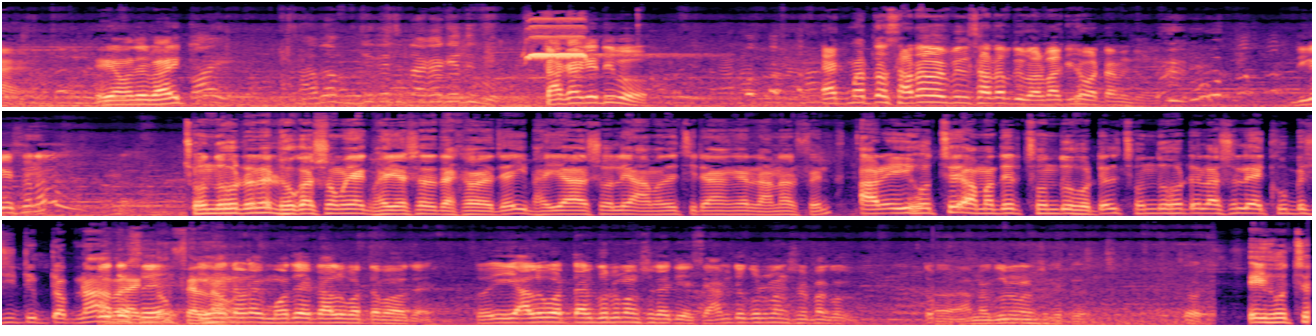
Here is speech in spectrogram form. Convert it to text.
হ্যাঁ। এই আমাদের বাইক টাকাকে দিব। দিব একমাত্র সাদা বিল সাদা দিব আর বাকি সবারটা আমি দেবো। জিজ্ঞেস না? ছন্দ হোটেলে ঢোকার সময় এক ভাইয়ার সাথে দেখা হয়ে যায়। এই ভাইয়া আসলে আমাদের চিটাগাঙ্গের রানার ফ্রেন্ড আর এই হচ্ছে আমাদের ছন্দু হোটেল। ছন্দু হোটেল আসলে খুব বেশি টিপটপ না আবার একদম ফেলা এখানে অনেক মজা একটা আলু ভর্তা পাওয়া যায়। তো এই আলু ভর্তা আর গরুর মাংস খাইতে আমি তো গরুর মাংসের পাগল। তো আমরা গরুর মাংস খেতে এই হচ্ছে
